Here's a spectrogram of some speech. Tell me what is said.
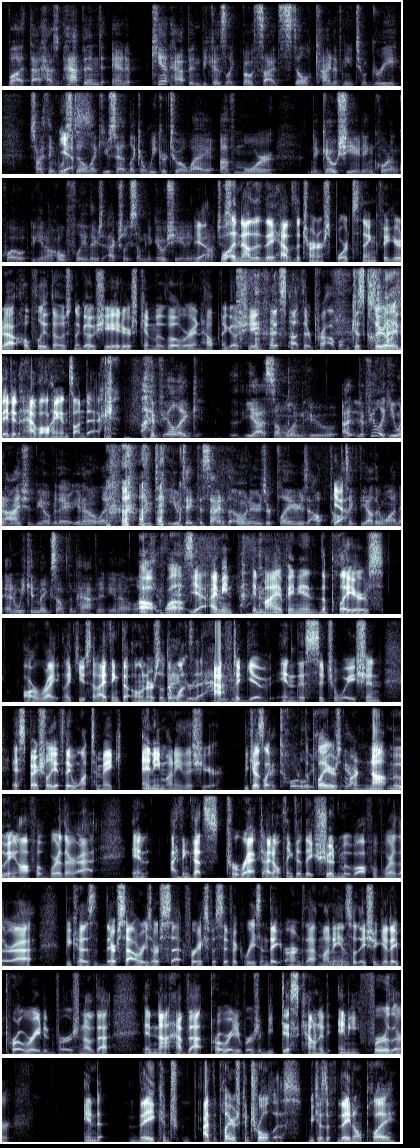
but that hasn't happened and it can't happen because like both sides still kind of need to agree so i think we're Yes. still like you said like a week or two away of more negotiating, quote unquote. You know, hopefully there's actually some negotiating. Yeah. Not just Well, and now that they have the Turner Sports thing figured out, hopefully those negotiators can move over and help negotiate this other problem because clearly they didn't have all hands on deck. I feel like, yeah, someone who I, I feel like you and I should be over there. You know, like you, ta- you take the side of the owners or players. I'll, I'll Yeah. take the other one, and we can make something happen. You know. Oh well, yeah. I mean, in my opinion, the players are right. Like you said, I think the owners are the I ones agree. that have to mm-hmm. give in this situation, especially if they want to make any money this year. Because like totally the players yeah. are not moving off of where they're at, and I think that's correct. I don't think that they should move off of where they're at because their salaries are set for a specific reason. They earned that money, Mm-hmm. and so they should get a prorated version of that, and not have that prorated version be discounted any further and they control the players control this because if they don't play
